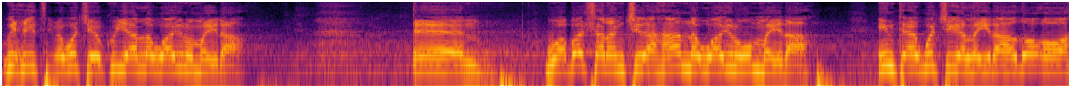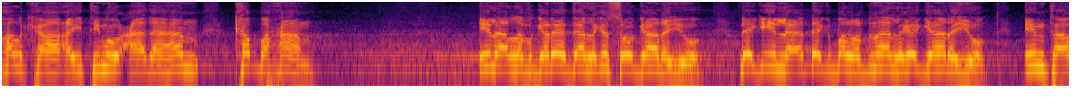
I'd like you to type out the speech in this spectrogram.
wixii tima wejiga ku yaalla waa inuu maydhaa wa basharan jid ahaanna waa inuu u maydhaa intaa wejiga la yidhaahdo oo halkaa ay timuhu caad ahaan ka baxaan ilaa lafgareeddaa laga soo gaadhayo dheg ilaa dheg balladhna laga gaadhayo intaa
